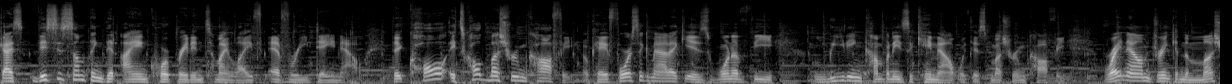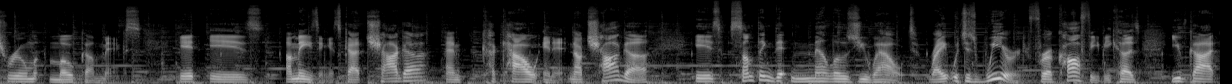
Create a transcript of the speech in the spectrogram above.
guys, this is something that I incorporate into my life every day now. They call it's called mushroom coffee. Okay, Four Sigmatic is one of the leading companies that came out with this mushroom coffee. Right now, I'm drinking the mushroom mocha mix. It is amazing. It's got chaga and cacao in it. Now, chaga is something that mellows you out, right? Which is weird for a coffee because you've got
